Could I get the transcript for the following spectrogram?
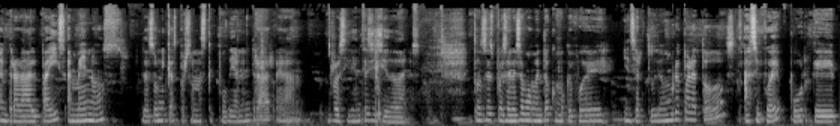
entrará al país, a menos las únicas personas que podían entrar eran residentes y ciudadanos. Entonces, pues en ese momento como que fue incertidumbre para todos. Así fue porque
